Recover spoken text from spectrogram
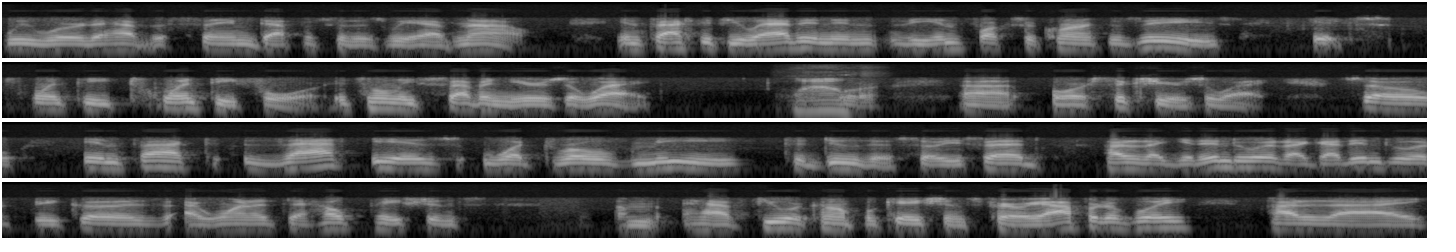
we were to have the same deficit as we have now. In fact, if you add in, in the influx of chronic disease, it's 2024. It's only seven years away. Wow. Or, uh, or six years away. So, in fact, that is what drove me to do this. So you said, how did I get into it? I got into it because I wanted to help patients um, have fewer complications perioperatively. How did I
